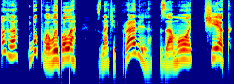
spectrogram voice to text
Ага, буква выпала. Значит, правильно, замочек.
